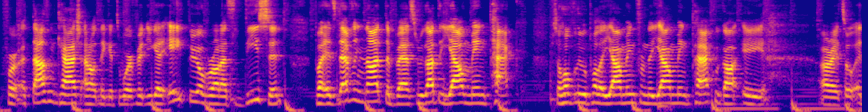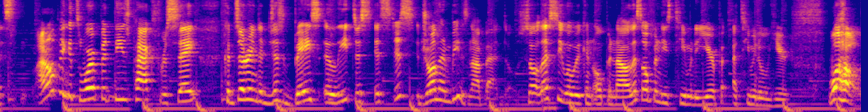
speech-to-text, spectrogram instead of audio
for a thousand cash, I don't think it's worth it. You get 83 overall, that's decent, but it's definitely not the best. We got the Yao Ming pack So hopefully we'll pull a Yao Ming from the Yao Ming pack. We got a... Alright, so it's... I don't think it's worth it, these packs, per se. Considering the just base elite, just it's just... Joel Embiid is not bad, though. So let's see what we can open now. Let's open these Team of the Year... A Team of the Year. Whoa!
